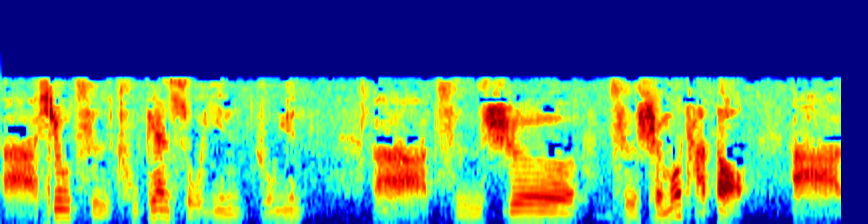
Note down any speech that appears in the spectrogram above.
啊修辞处篇所因如云啊，此舍此什么他道。啊，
